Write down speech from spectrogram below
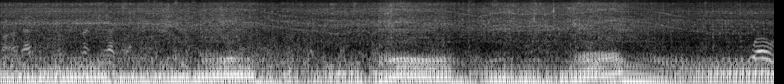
Well, that's- let's see that one. Whoa.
